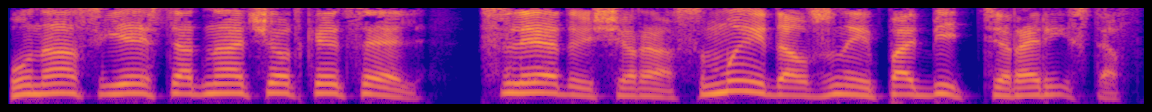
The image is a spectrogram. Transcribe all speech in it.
У нас есть одна четкая цель. В следующий раз мы должны побить террористов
